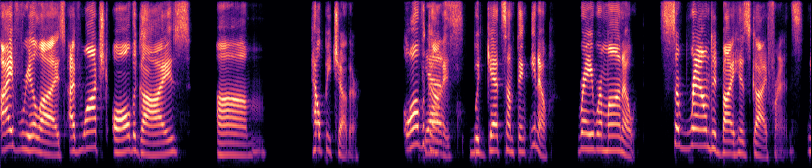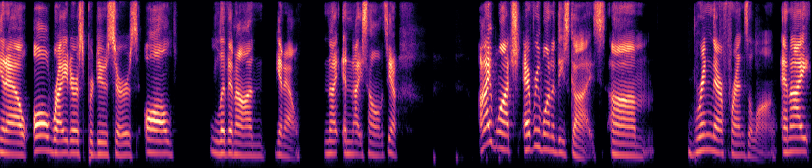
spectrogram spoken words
I've realized I've watched all the guys um help each other. All the Yes. guys would get something, you know, Ray Romano surrounded by his guy friends, you know, all writers, producers, all living on, you know, in nice homes, you know. I watched every one of these guys um bring their friends along and I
